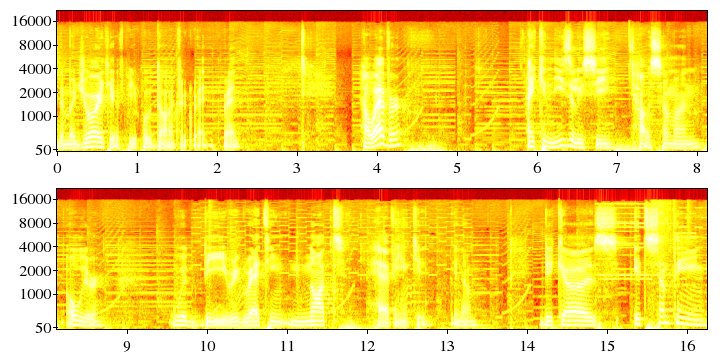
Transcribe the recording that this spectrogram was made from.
the majority of people don't regret it, right? However, I can easily see how someone older would be regretting not having a kid, you know? Because it's something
